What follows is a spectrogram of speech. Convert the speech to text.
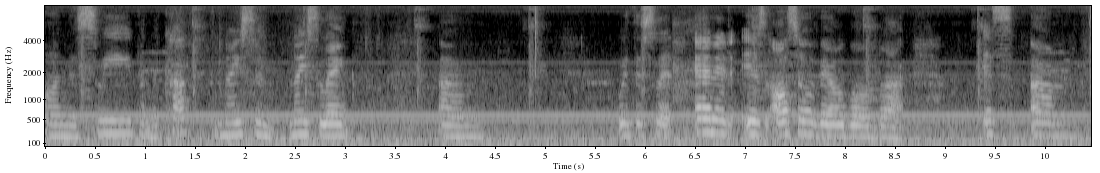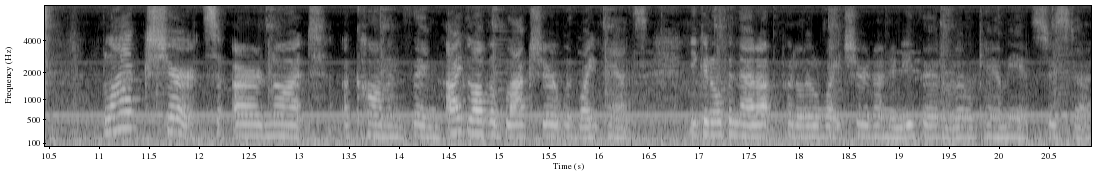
on the sleeve and the cuff, nice and nice length um, with a slit. And it is also available in black. It's um, black shirts are not a common thing. I'd love a black shirt with white pants. You can open that up, put a little white shirt underneath it, a little cami. It's just a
